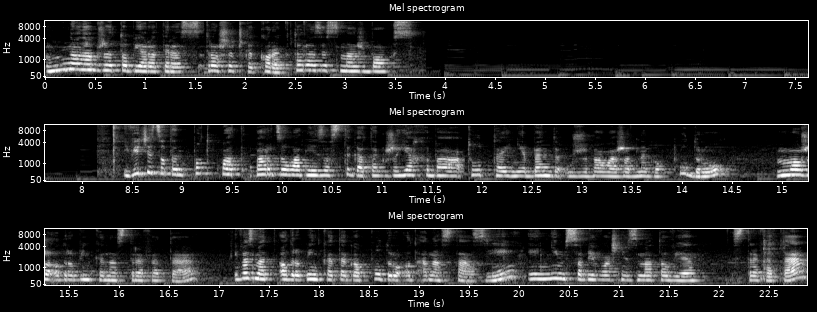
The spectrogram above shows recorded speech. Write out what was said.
No dobrze, to biorę teraz troszeczkę korektora ze Smashbox. I wiecie co, ten podkład bardzo ładnie zastyga, także ja chyba tutaj nie będę używała żadnego pudru. Może odrobinkę na strefę T. I wezmę odrobinkę tego pudru od Anastazji i nim sobie właśnie zmatowię strefę T.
